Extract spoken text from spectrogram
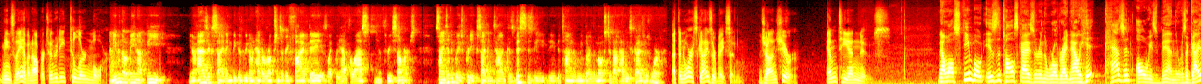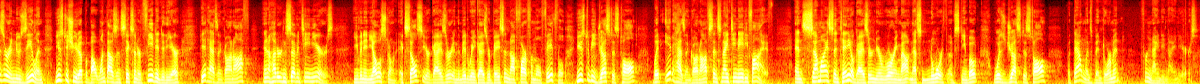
means they have an opportunity to learn more. And even though it may not be you know, as exciting because we don't have eruptions every five days like we have the last you know, three summers. Scientifically, it's a pretty exciting time because this is the, the, the time that we learn the most about how these geysers work. At the Norris Geyser Basin, John Shearer, MTN News. Now, while Steamboat is the tallest geyser in the world right now, it hasn't always been. There was a geyser in New Zealand, used to shoot up about 1,600 feet into the air. It hasn't gone off in 117 years. Even in Yellowstone, Excelsior Geyser in the Midway Geyser Basin, not far from Old Faithful, used to be just as tall, but it hasn't gone off since 1985. And Semi-Centennial Geyser near Roaring Mountain, that's north of Steamboat, was just as tall, but that one's been dormant for 99 years.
